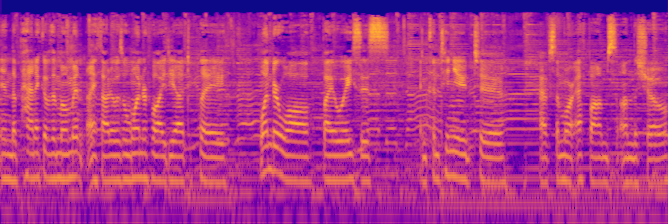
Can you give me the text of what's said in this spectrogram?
in the panic of the moment, I thought it was a wonderful idea to play Wonderwall by Oasis, and continued to have some more f bombs on the show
